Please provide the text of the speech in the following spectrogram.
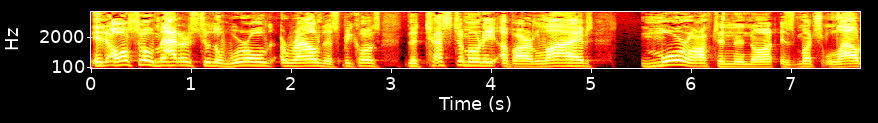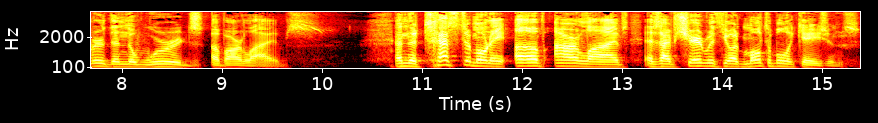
It also matters to the world around us because the testimony of our lives, more often than not, is much louder than the words of our lives. And the testimony of our lives, as I've shared with you on multiple occasions,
